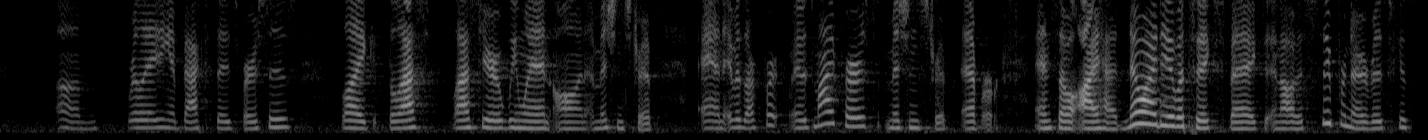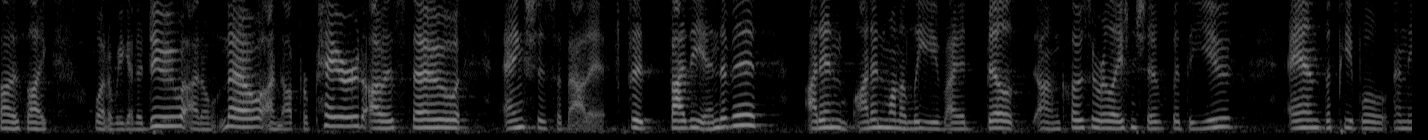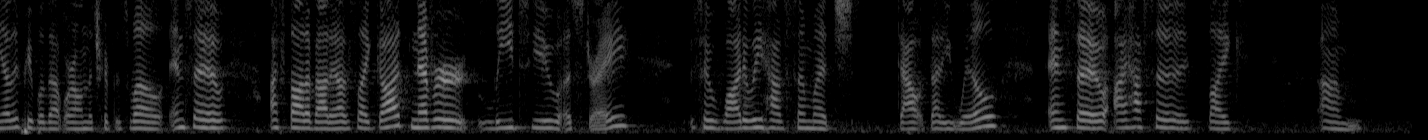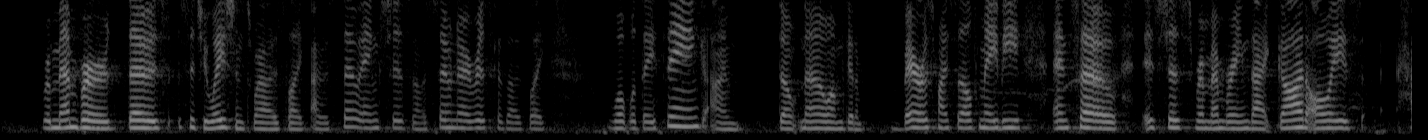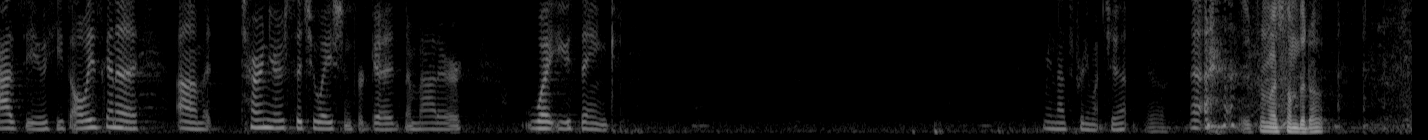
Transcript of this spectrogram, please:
um, relating it back to those verses, like the last last year we went on a mission trip, and it was our fir- it was my first mission trip ever, and so I had no idea what to expect, and I was super nervous because I was like, "What are we gonna do? I don't know. I'm not prepared." I was so anxious about it, but by the end of it, I didn't I didn't want to leave. I had built um, closer relationship with the youth and the people and the other people that were on the trip as well. And so I've thought about it. I was like, God never leads you astray. So why do we have so much doubt that He will? And so I have to like um, remember those situations where I was like, I was so anxious and I was so nervous because I was like, what would they think? I don't know. I'm gonna embarrass myself maybe. And so it's just remembering that God always has you. He's always going to um, turn your situation for good, no matter what you think. I mean, that's pretty much it. Yeah. You pretty much summed it up.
